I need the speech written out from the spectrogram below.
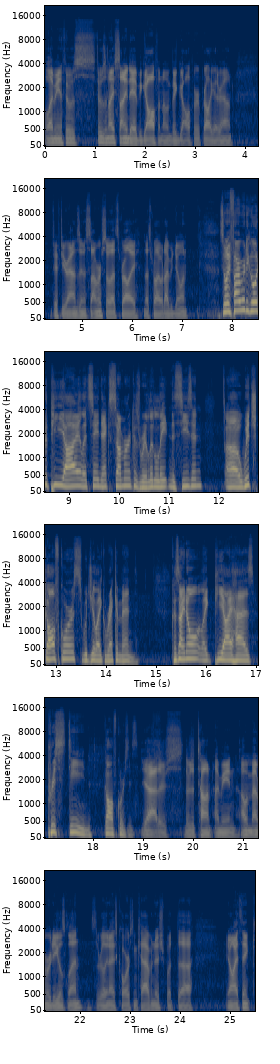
Well, I mean, if it was if it was a nice sunny day, I'd be golfing. I'm a big golfer. Probably get around 50 rounds in a summer, so that's probably that's probably what I'd be doing. So if I were to go to PEI, let's say next summer, because we're a little late in the season, uh, which golf course would you like recommend? Because I know like PEI has pristine golf courses. Yeah, there's there's a ton. I mean, I'm a member at Eagles Glen. It's a really nice course in Cavendish, but uh, you know, I think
